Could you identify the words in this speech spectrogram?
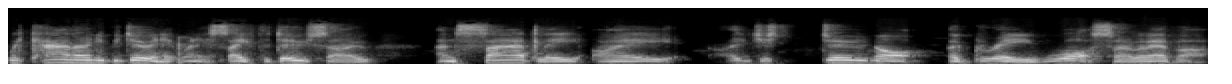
we can only be doing it when it's safe to do so. And sadly, I I just do not agree whatsoever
